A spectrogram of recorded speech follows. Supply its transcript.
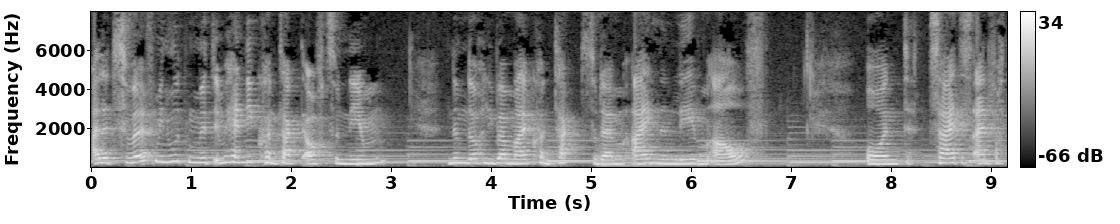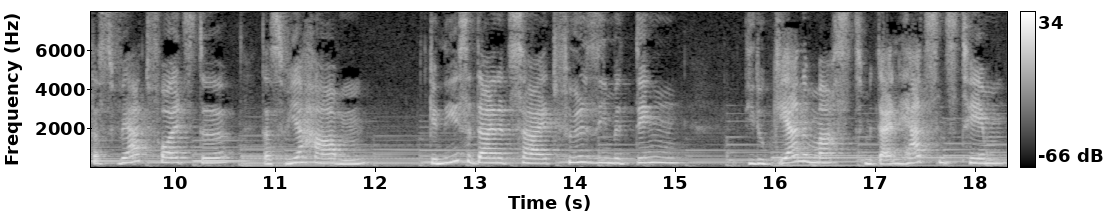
alle zwölf Minuten mit dem Handy Kontakt aufzunehmen, nimm doch lieber mal Kontakt zu deinem eigenen Leben auf. Und Zeit ist einfach das Wertvollste, das wir haben. Genieße deine Zeit, füll sie mit Dingen, die du gerne machst, mit deinen Herzensthemen.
